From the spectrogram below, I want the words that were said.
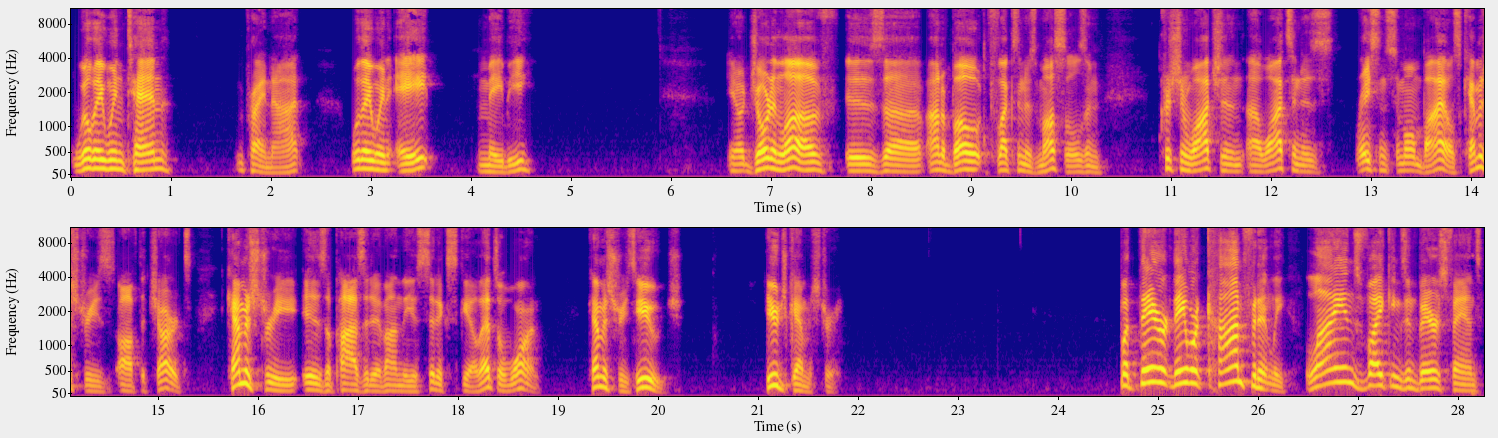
will they win 10? Probably not. Will they win eight? Maybe. You know, Jordan Love is uh, on a boat flexing his muscles, and Christian Watson, uh, Watson is racing Simone Biles. Chemistry is off the charts. Chemistry is a positive on the acidic scale. That's a one. Chemistry is huge. Huge chemistry. But they're they were confidently Lions, Vikings, and Bears fans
